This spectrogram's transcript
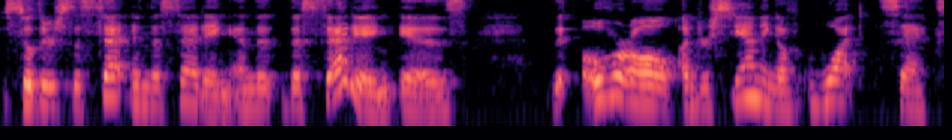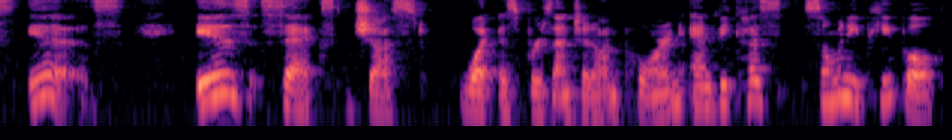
so there's the set and the setting and the, the setting is the overall understanding of what sex is. Is sex just what is presented on porn? And because so many people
